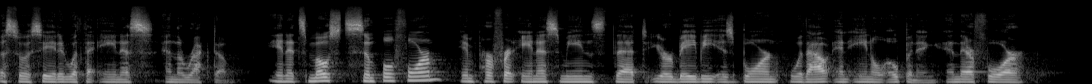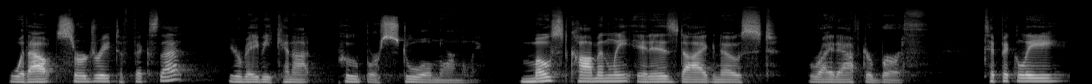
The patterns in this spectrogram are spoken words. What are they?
associated with the anus and the rectum. In its most simple form, imperforate anus means that your baby is born without an anal opening, and therefore, without surgery to fix that, your baby cannot poop or stool normally. Most commonly, it is diagnosed right after birth. Typically,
